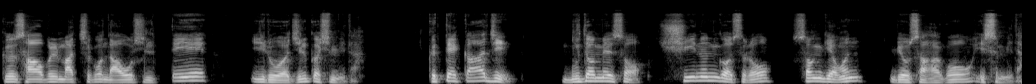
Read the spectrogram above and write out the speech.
그 사업을 마치고 나오실 때에 이루어질 것입니다. 그때까지 무덤에서 쉬는 것으로 성경은 묘사하고 있습니다.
